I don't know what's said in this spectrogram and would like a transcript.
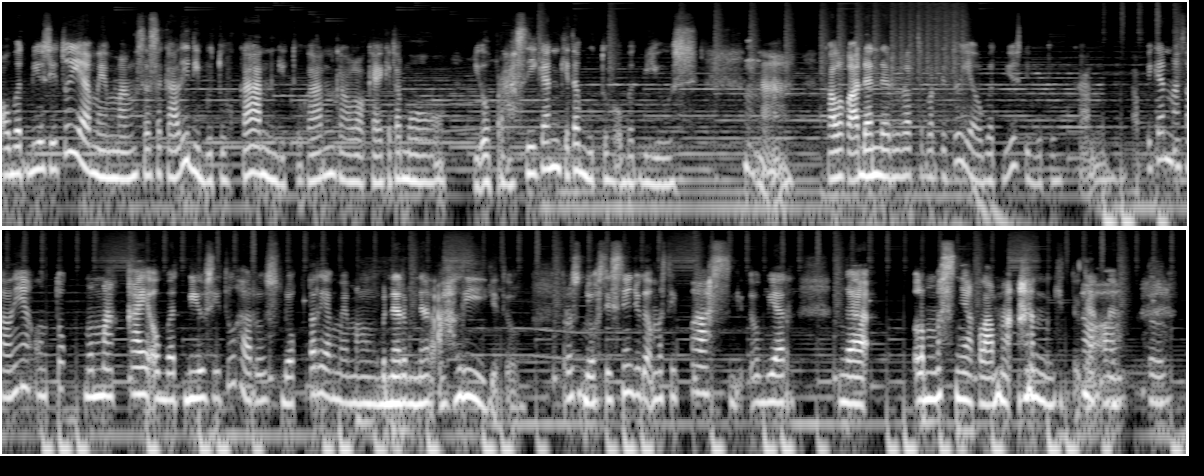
obat bius itu ya memang sesekali dibutuhkan gitu kan. Kalau kayak kita mau dioperasi kan kita butuh obat bius. Hmm. Nah, kalau keadaan darurat seperti itu ya obat bius dibutuhkan. Tapi kan masalahnya untuk memakai obat bius itu harus dokter yang memang benar-benar ahli gitu. Terus hmm. dosisnya juga mesti pas gitu biar nggak lemesnya kelamaan gitu kan. Oh, nah, betul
